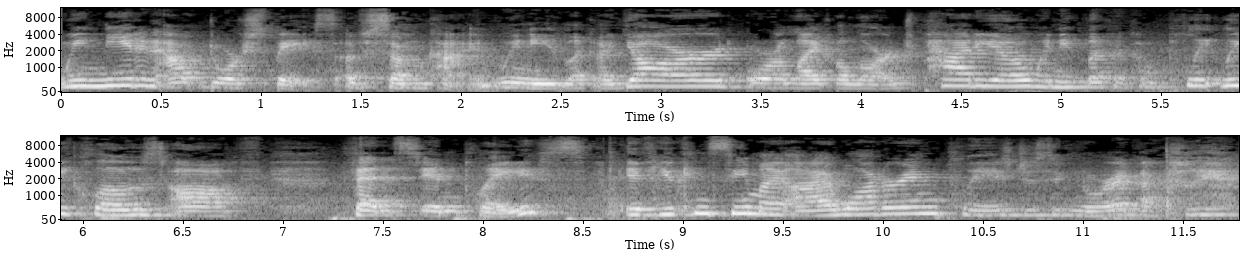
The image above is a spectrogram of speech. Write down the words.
we need an outdoor space of some kind. We need like a yard or like a large patio. We need like a completely closed off fenced in place. If you can see my eye watering, please just ignore it. Actually,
